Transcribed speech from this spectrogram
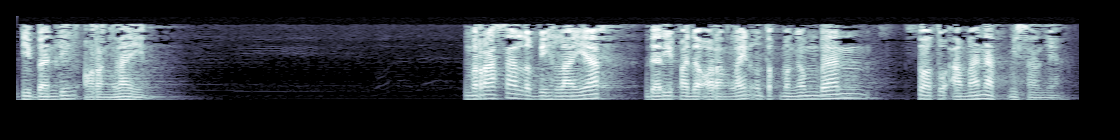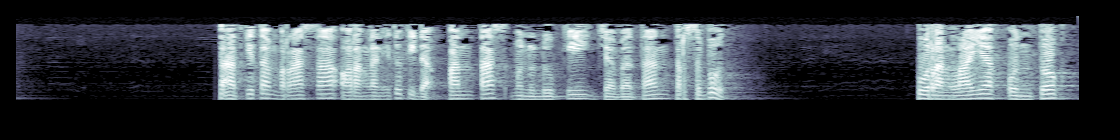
dibanding orang lain. Merasa lebih layak daripada orang lain untuk mengemban suatu amanat misalnya. Saat kita merasa orang lain itu tidak pantas menduduki jabatan tersebut. Kurang layak untuk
